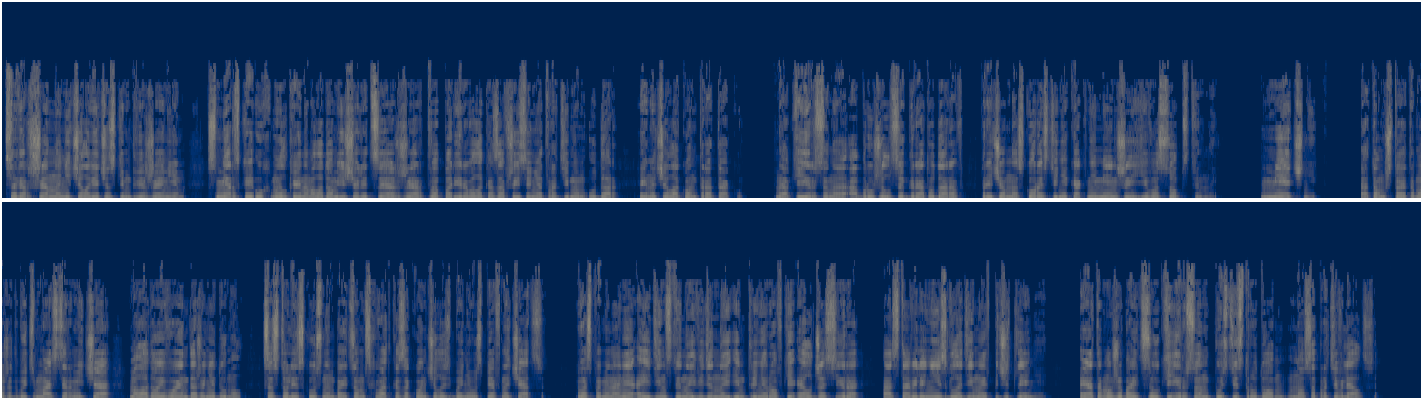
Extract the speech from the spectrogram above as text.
Совершенно нечеловеческим движением, с мерзкой ухмылкой на молодом еще лице, жертва парировала казавшийся неотвратимым удар и начала контратаку. На Кирсона обрушился град ударов, причем на скорости никак не меньше его собственной. Мечник. О том, что это может быть мастер меча, молодой воин даже не думал. Со столь искусным бойцом схватка закончилась бы, не успев начаться. Воспоминания о единственной виденной им тренировке Эл-Джасира оставили неизгладимое впечатление. Этому же бойцу Кирсон, пусть и с трудом, но сопротивлялся.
